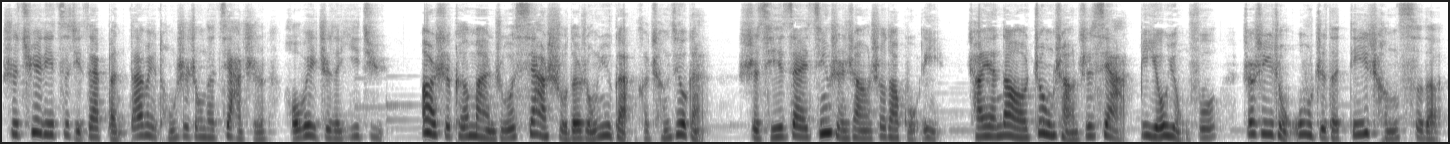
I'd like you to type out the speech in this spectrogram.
是确立自己在本单位同事中的价值和位置的依据。二是可满足下属的荣誉感和成就感，使其在精神上受到鼓励。常言道：“重赏之下必有勇夫。”这是一种物质的低层次的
